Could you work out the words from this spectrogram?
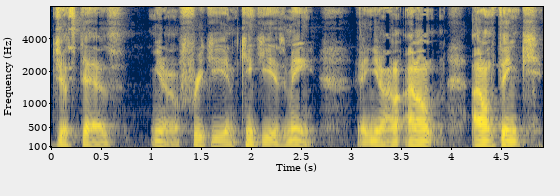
just as you know freaky and kinky as me And you know, I don't, I don't, I don't think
